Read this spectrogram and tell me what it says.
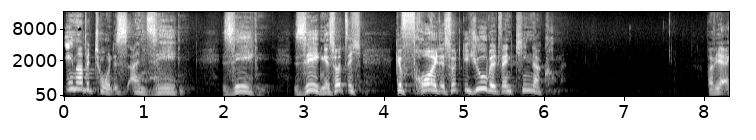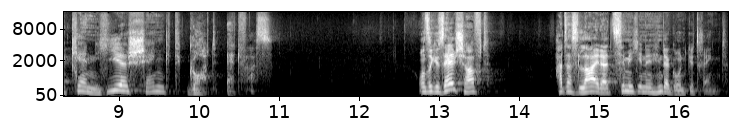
immer betont, es ist ein Segen. Segen. Segen. Es wird sich gefreut, es wird gejubelt, wenn Kinder kommen. Weil wir erkennen, hier schenkt Gott etwas. Unsere Gesellschaft hat das leider ziemlich in den Hintergrund gedrängt.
